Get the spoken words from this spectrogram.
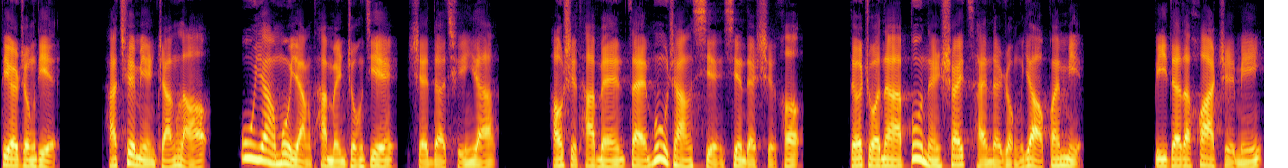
第二重点，他劝勉长老。勿要牧养他们中间神的群羊，好使他们在牧长显现的时候，得着那不能衰残的荣耀冠冕。彼得的话指明，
